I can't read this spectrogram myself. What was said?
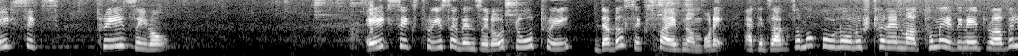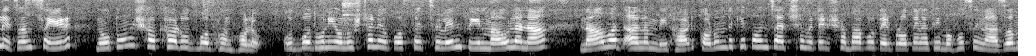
eight six three zero eight six three seven zero two three double six five নম্বরে। এক জাঁকজমকপূর্ণ অনুষ্ঠানের মাধ্যমে এদিন ট্রাভেল এজেন্সির নতুন শাখার উদ্বোধন হলো। উদ্বোধনী অনুষ্ঠানে উপস্থিত ছিলেন পীর মাওলানা নাওয়াদ আলম বিহার করণদেখি পঞ্চায়েত সমিতির সভাপতির প্রতিনিধি মহসিন আজম,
